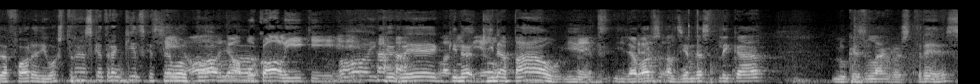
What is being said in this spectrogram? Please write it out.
de fora diu ostres, que tranquils que esteu al no, poble. allò bucòlic i... Ai, que bé, quina, visió. quina pau. I, Sí. I llavors els hem d'explicar el que és l'agroestrès,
